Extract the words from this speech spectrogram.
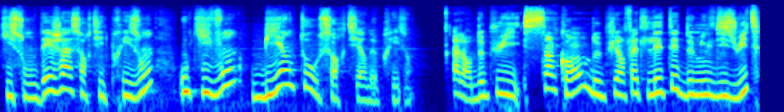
qui sont déjà sortis de prison ou qui vont bientôt sortir de prison? Alors depuis 5 ans, depuis en fait l'été 2018,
